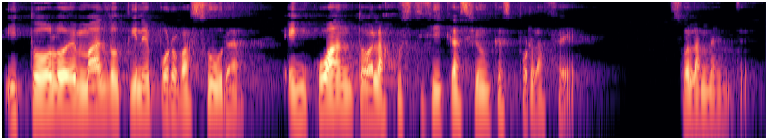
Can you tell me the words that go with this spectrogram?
y todo lo demás lo tiene por basura en cuanto a la justificación que es por la fe? solamente.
